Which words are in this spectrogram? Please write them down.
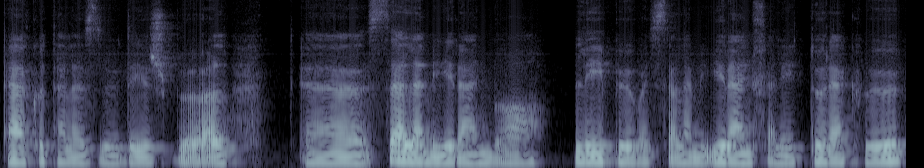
elköteleződésből szellemi irányba lépő, vagy szellemi irány felé törekvő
